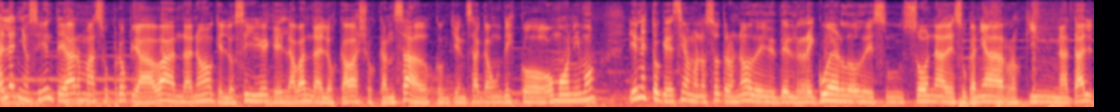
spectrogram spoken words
al año siguiente arma su propia banda, ¿no? Que lo sigue, que es la banda de los caballos cansados, con quien saca un disco homónimo. Y en esto que decíamos nosotros, ¿no? De- del recuerdo de su zona, de su cañada rosquín natal,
